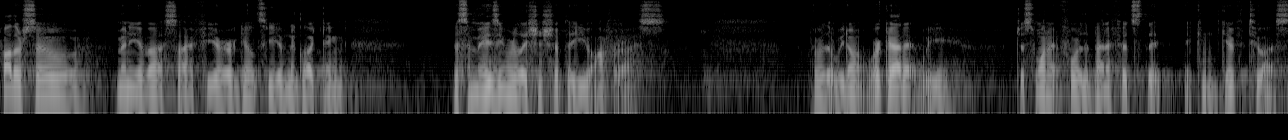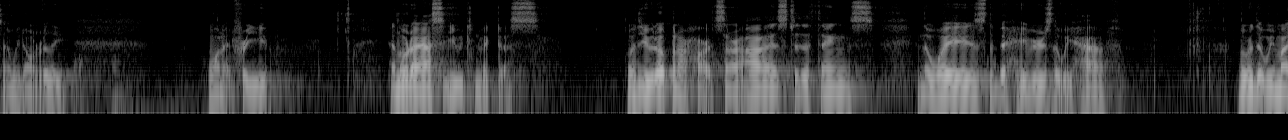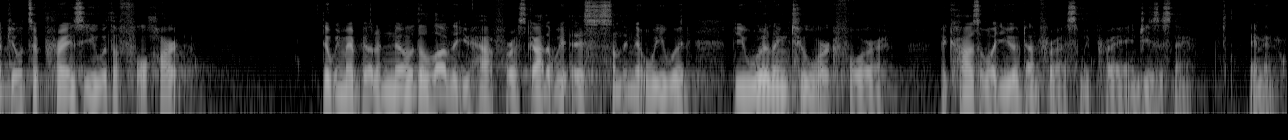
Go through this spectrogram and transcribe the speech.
Father, so many of us, I fear, are guilty of neglecting this amazing relationship that you offer us. Lord, that we don't work at it, we just want it for the benefits that it can give to us, and we don't really want it for you. And Lord, I ask that you would convict us. Lord, you would open our hearts and our eyes to the things and the ways, the behaviors that we have. Lord, that we might be able to praise you with a full heart, that we might be able to know the love that you have for us, God, that we, this is something that we would be willing to work for because of what you have done for us. And we pray in Jesus' name. Amen.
